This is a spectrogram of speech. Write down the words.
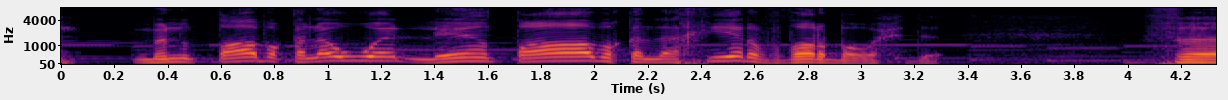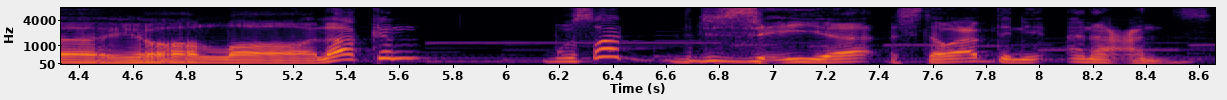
من الطابق الأول لين الطابق الأخير في ضربة واحدة. فيا الله. لكن وصلت جزئية استوعبت إني أنا عنز.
